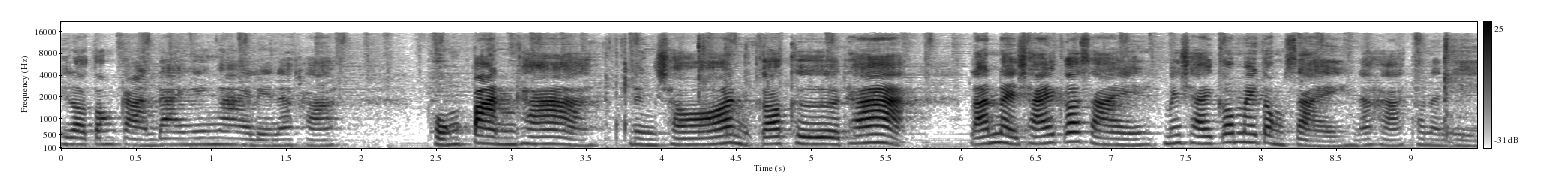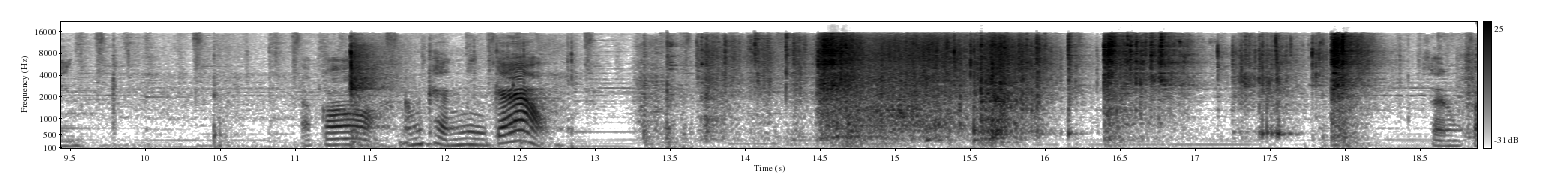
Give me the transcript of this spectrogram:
ที่เราต้องการได้ง่าย ๆเลยนะคะ ผงปั่นค่ะ 1 ช้อนก็คือถ้าร้านไหนใช้ก็ใส่ไม่ใช้ก็ไม่ต้องใส่นะคะ เท่านั้นเอง แล้วก็น้ำแข็ง 1 แก้วใส่ลงไป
